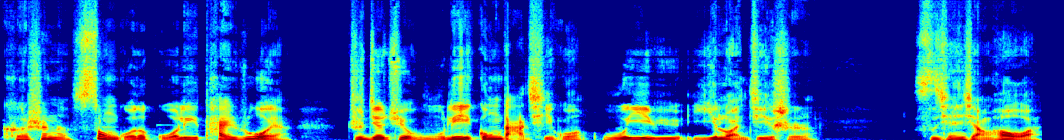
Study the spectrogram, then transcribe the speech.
可是呢，宋国的国力太弱呀，直接去武力攻打齐国，无异于以卵击石。思前想后啊，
